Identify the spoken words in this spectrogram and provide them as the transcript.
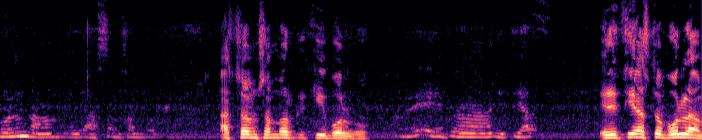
বলুন না আশ্রম সম্পর্কে। আশ্রম সম্পর্কে কি বলব? মানে ইতিহাস। এর ইতিহাস তো বললাম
